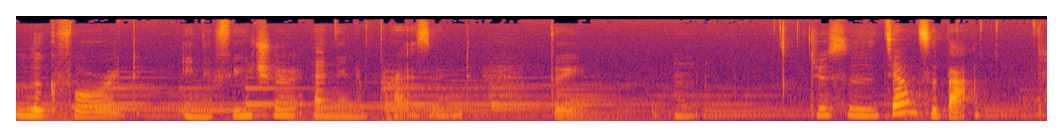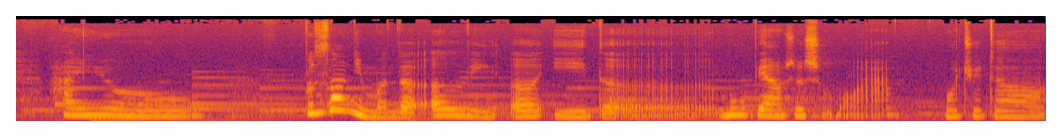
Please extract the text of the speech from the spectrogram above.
look forward in the future and in the present，对，嗯，就是这样子吧。还有，不知道你们的二零二一的目标是什么啊？我觉得。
